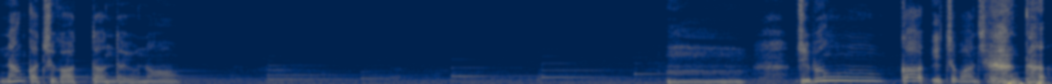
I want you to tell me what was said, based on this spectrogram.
なんか違ったんだよな。うん。自分が一番違った。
